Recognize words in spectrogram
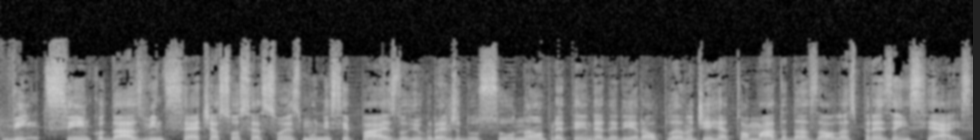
25 das 27 associações municipais do Rio Grande do Sul não pretendem aderir ao plano de retomada das aulas presenciais.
